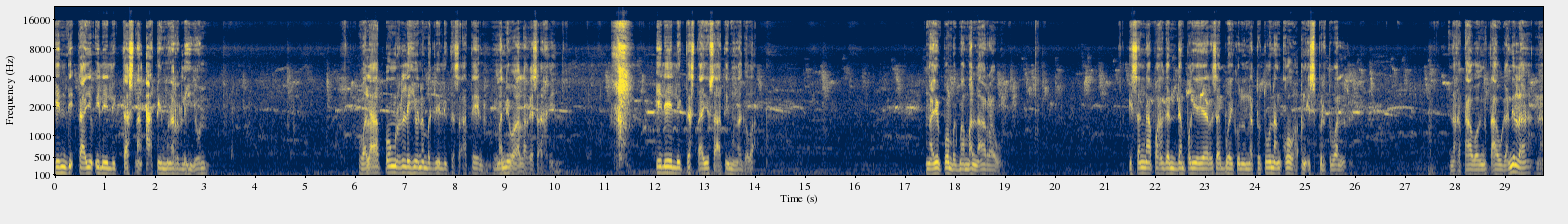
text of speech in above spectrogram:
Hindi tayo ililigtas ng ating mga relihiyon. Wala pong relihiyon na magliligtas sa atin. Maniwala kayo sa akin. Ililigtas tayo sa ating mga gawa. Ngayon po magmamahal na araw. Isang napakagandang pangyayari sa buhay ko nung natutunan ko ang espiritual. Nakatawag na tawagan nila na,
